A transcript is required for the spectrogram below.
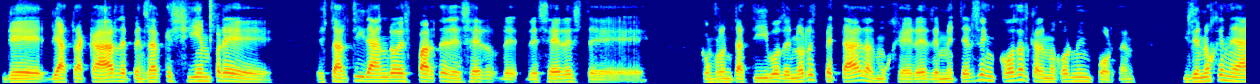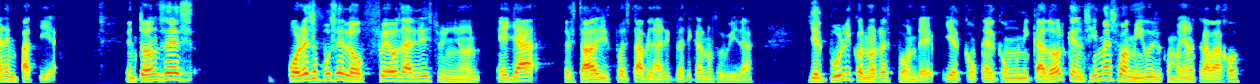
de, de atacar, de pensar que siempre estar tirando es parte de ser, de, ser este confrontativo, de no respetar a las mujeres, de meterse en cosas que a lo mejor no importan y de no generar empatía. Entonces, por eso puse lo feo de Alice Tuñón. Ella estaba dispuesta a hablar y platicarnos su vida. y el público no responde, y el, el comunicador, que encima es su amigo y su compañero de trabajo,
